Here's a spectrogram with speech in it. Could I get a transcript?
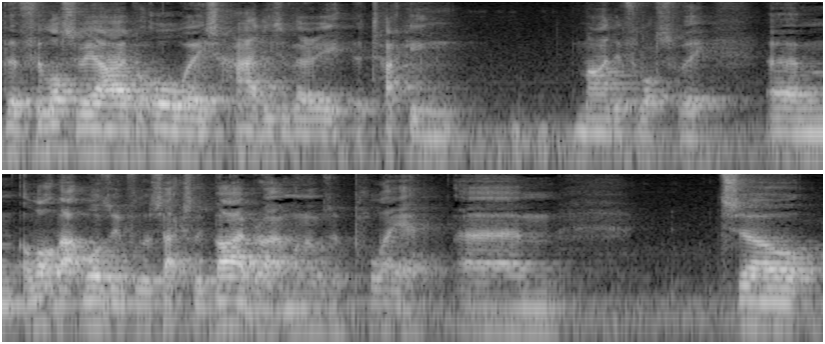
the philosophy I've always had is a very attacking minded philosophy. Um, a lot of that was influenced actually by Brian when I was a player. Um, so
